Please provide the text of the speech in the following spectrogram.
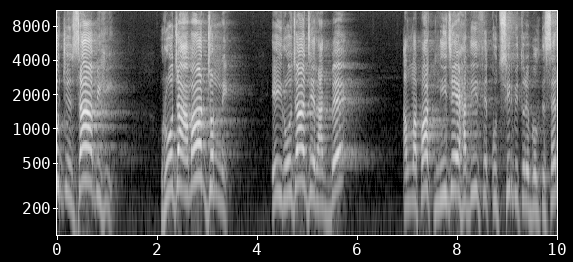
উজজা বিহি রোজা আমার জন্যে। এই রোজা যে রাখবে, আল্লাহ পাক নিজে হাদিসে কুৎসির ভিতরে বলতেছেন,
